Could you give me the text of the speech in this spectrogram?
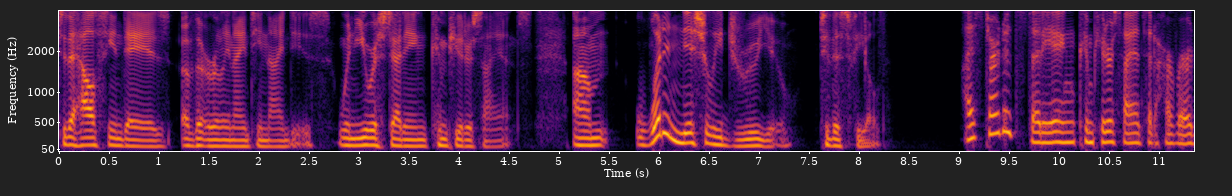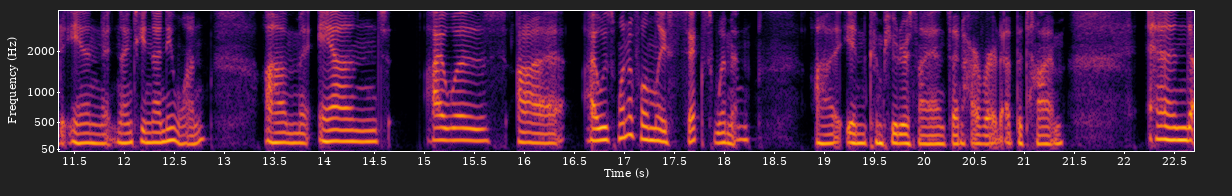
to the halcyon days of the early 1990s when you were studying computer science. Um, what initially drew you to this field? I started studying computer science at Harvard in 1991, um, and I was uh, I was one of only six women uh, in computer science at Harvard at the time. And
